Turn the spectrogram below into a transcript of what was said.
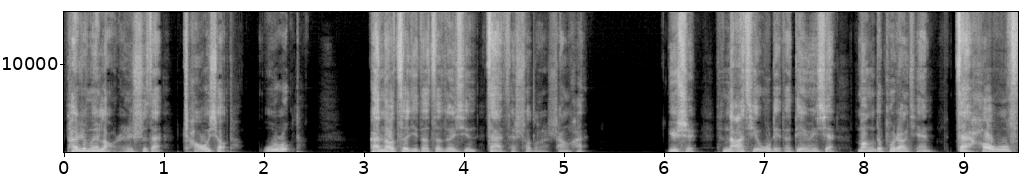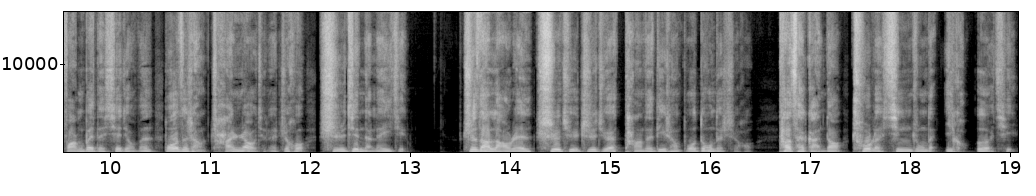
他认为老人是在嘲笑他、侮辱他，感到自己的自尊心再次受到了伤害，于是他拿起屋里的电源线，猛地扑上前，在毫无防备的谢九文脖子上缠绕起来之后，使劲的勒紧，直到老人失去知觉躺在地上不动的时候，他才感到出了心中的一口恶气。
